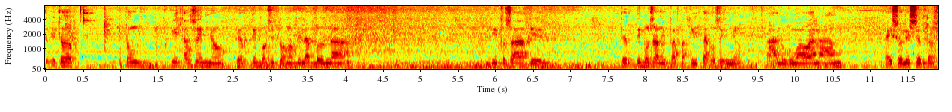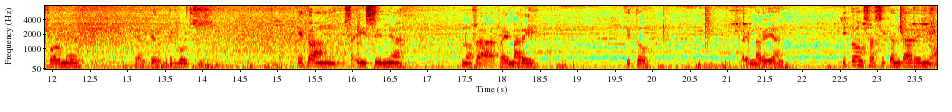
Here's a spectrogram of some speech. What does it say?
Ito, ito itong kita ko sa inyo, 30 volts ito ang available na dito sa akin. 30 volts ang ipapakita ko sa inyo. Paano gumawa ng isolation transformer. Yan 30 volts. Ito ang sa AC niya no sa primary. Ito. Primary yan. Ito ang sa secondary niya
